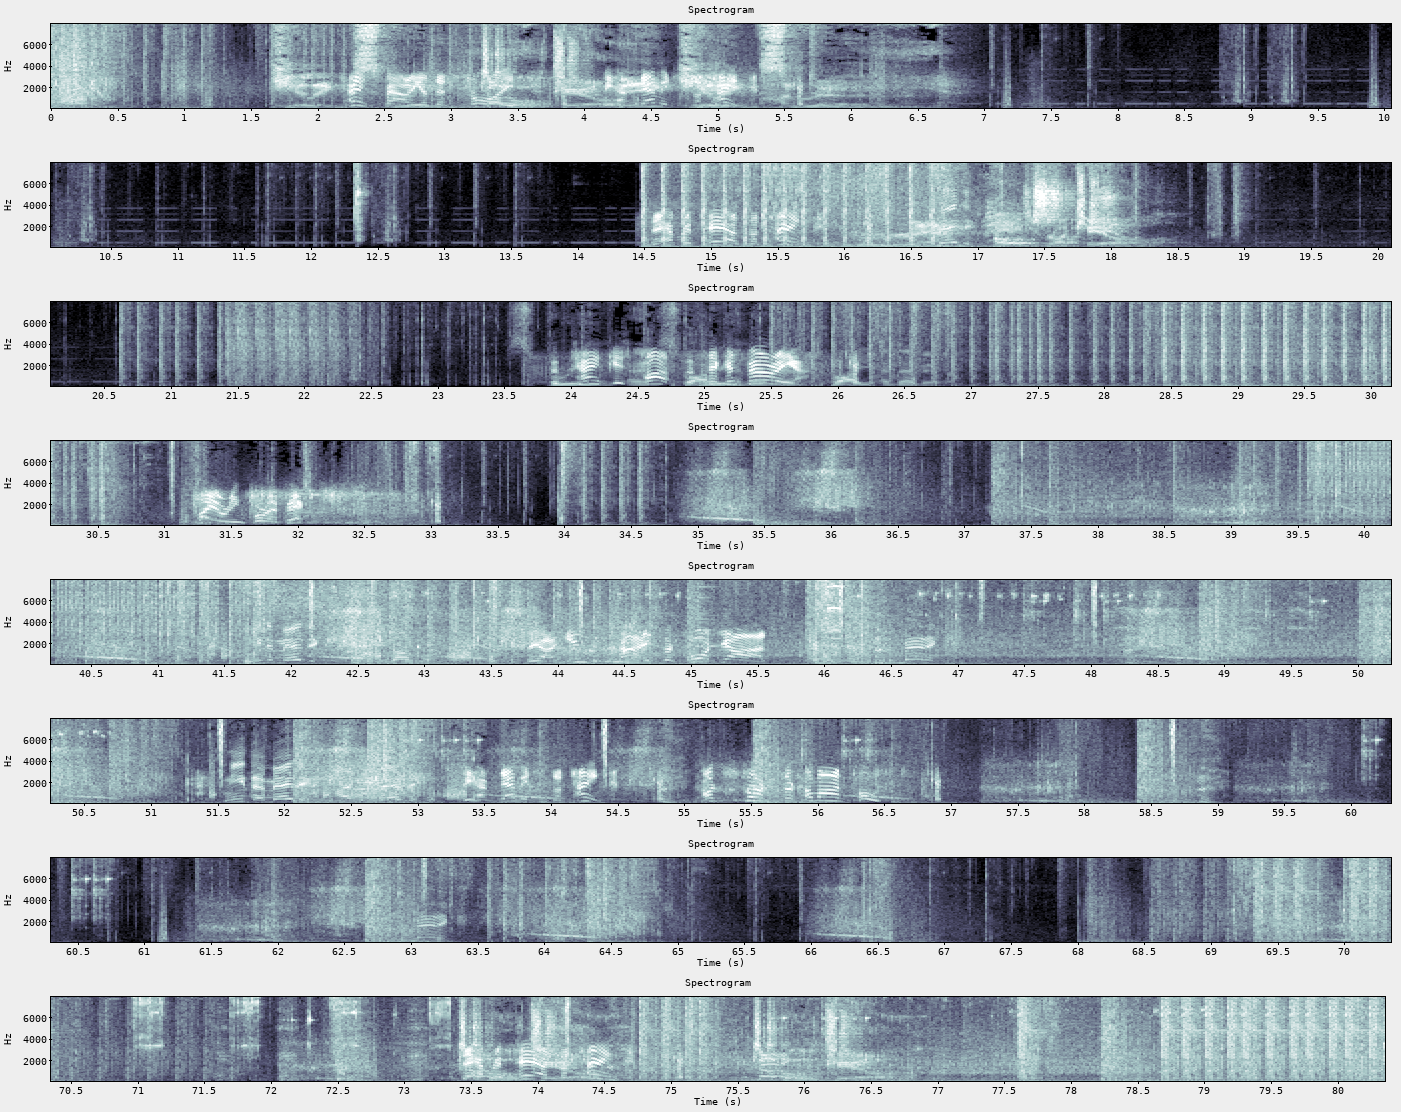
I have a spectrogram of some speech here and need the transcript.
Killing Tank barrier spree. destroyed. Double kill. We have damaged the Killing tank. They have repaired the tank. Medic! Ultra kill. Free tank is and past the by second barrier. By enemy. Firing for effect. The courtyard. Need a medic! Need a medic. I'm a medic. We have damaged the tank. Construct the command post. Medic! They the tank. Double kill.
